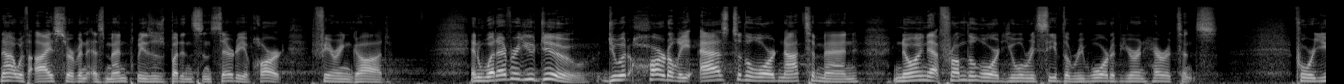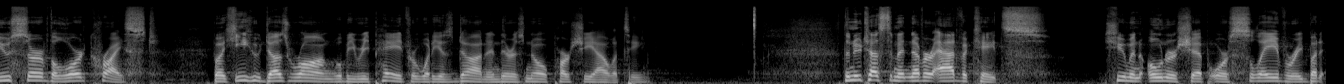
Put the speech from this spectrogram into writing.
not with eye servant as men pleasers, but in sincerity of heart, fearing God. And whatever you do, do it heartily as to the Lord, not to men, knowing that from the Lord you will receive the reward of your inheritance. For you serve the Lord Christ, but he who does wrong will be repaid for what he has done, and there is no partiality. The New Testament never advocates human ownership or slavery, but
